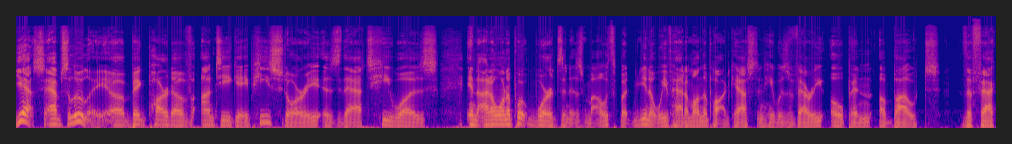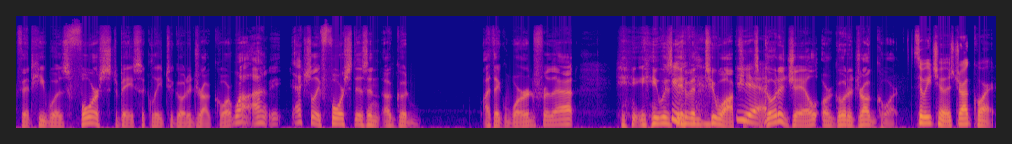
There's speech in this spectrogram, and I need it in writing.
Yes, absolutely. A big part of Auntie Gay P's story is that he was, and I don't want to put words in his mouth, but, you know, we've had him on the podcast and he was very open about the fact that he was forced basically to go to drug court. Well, I, actually, forced isn't a good, I think, word for that. He, he was given two options Yeah. go to jail or go to drug court. So he chose drug court.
